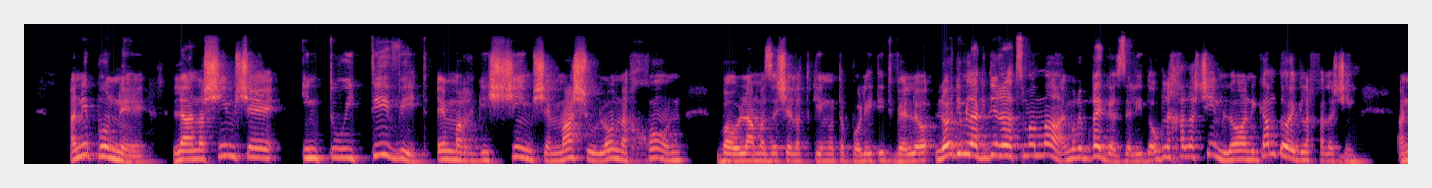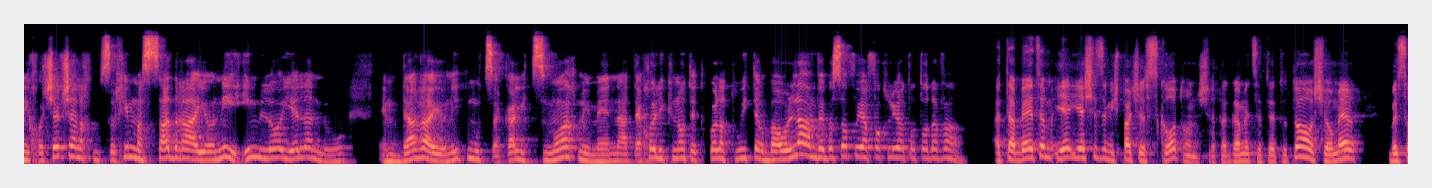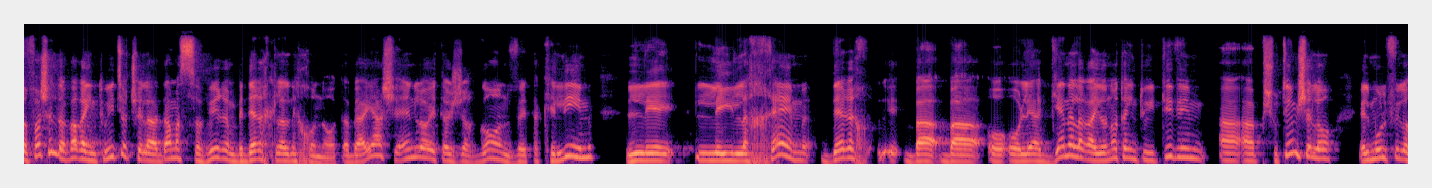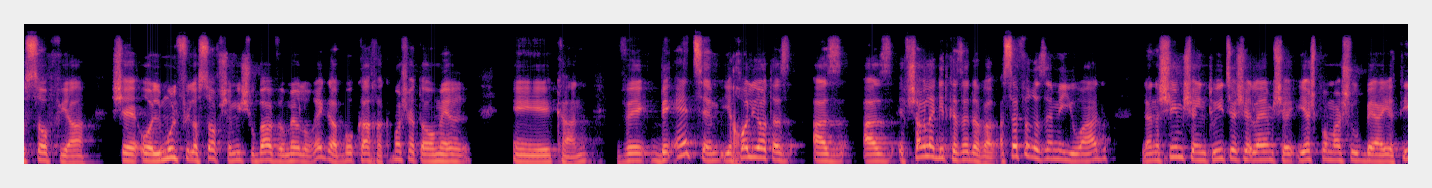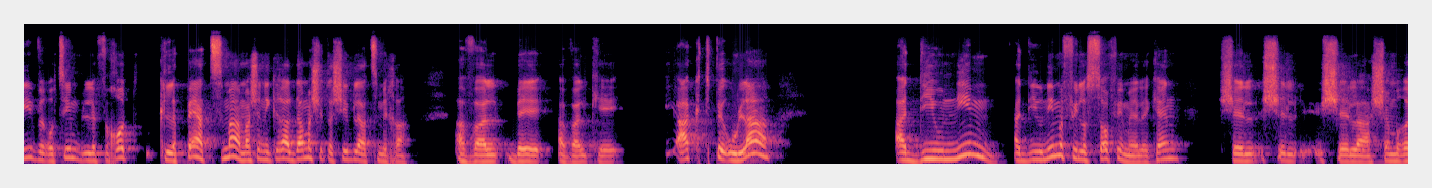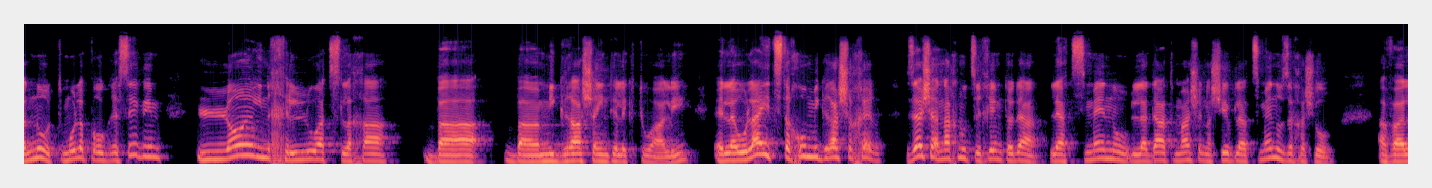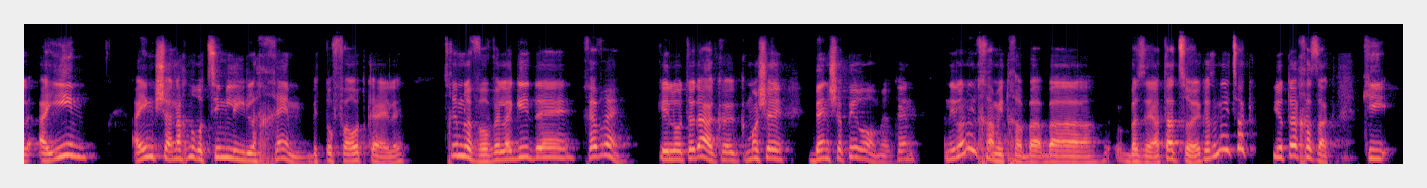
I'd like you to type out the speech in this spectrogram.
אני פונה לאנשים שאינטואיטיבית הם מרגישים שמשהו לא נכון בעולם הזה של התקינות הפוליטית ולא לא יודעים להגדיר לעצמם מה, הם אומרים רגע זה לדאוג לחלשים, לא אני גם דואג לחלשים, אני חושב שאנחנו צריכים מסד רעיוני, אם לא יהיה לנו עמדה רעיונית מוצקה לצמוח ממנה, אתה יכול לקנות את כל הטוויטר בעולם ובסוף הוא יהפוך להיות אותו דבר. אתה בעצם, יש איזה משפט של סקרוטון שאתה גם מצטט אותו, שאומר בסופו של דבר האינטואיציות של האדם הסביר הן בדרך כלל נכונות, הבעיה שאין לו את הז'רגון ואת הכלים להילחם דרך, ב, ב, או, או להגן על הרעיונות האינטואיטיביים הפשוטים שלו אל מול פילוסופיה, ש, או אל מול פילוסוף שמישהו בא ואומר לו רגע בוא ככה כמו שאתה אומר אה, כאן, ובעצם יכול להיות אז, אז, אז אפשר להגיד כזה דבר, הספר הזה מיועד לאנשים שהאינטואיציה שלהם שיש פה משהו בעייתי ורוצים לפחות כלפי עצמם, מה שנקרא אדם שתשיב לעצמך, אבל, ב, אבל כאקט פעולה הדיונים, הדיונים הפילוסופיים האלה, כן, של, של, של השמרנות מול הפרוגרסיביים לא ינחלו הצלחה במגרש האינטלקטואלי, אלא אולי יצטרכו מגרש אחר. זה שאנחנו צריכים, אתה יודע, לעצמנו לדעת מה שנשיב לעצמנו זה חשוב, אבל האם, האם כשאנחנו רוצים להילחם בתופעות כאלה, צריכים לבוא ולהגיד, אה, חבר'ה, כאילו, אתה יודע, כמו שבן שפירו אומר, כן? אני לא נלחם איתך בזה, אתה צועק, אז אני אצעק יותר חזק. כי,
